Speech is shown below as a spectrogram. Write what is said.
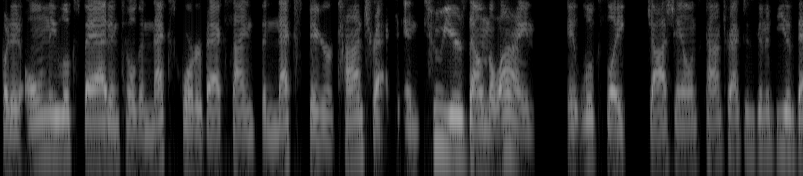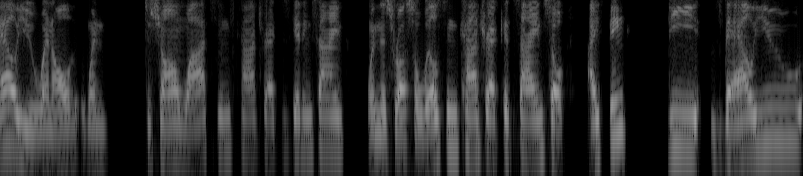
but it only looks bad until the next quarterback signs the next bigger contract. And two years down the line, it looks like Josh Allen's contract is going to be a value when all when Deshaun Watson's contract is getting signed, when this Russell Wilson contract gets signed. So I think the value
